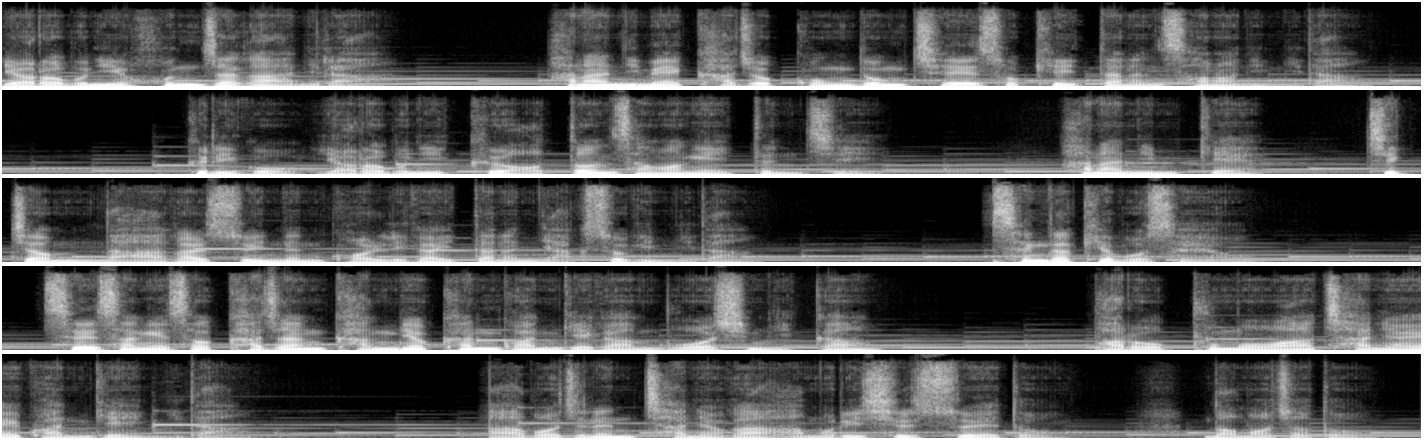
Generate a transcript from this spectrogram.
여러분이 혼자가 아니라 하나님의 가족 공동체에 속해 있다는 선언입니다. 그리고 여러분이 그 어떤 상황에 있든지 하나님께 직접 나아갈 수 있는 권리가 있다는 약속입니다. 생각해 보세요. 세상에서 가장 강력한 관계가 무엇입니까? 바로 부모와 자녀의 관계입니다. 아버지는 자녀가 아무리 실수해도 넘어져도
